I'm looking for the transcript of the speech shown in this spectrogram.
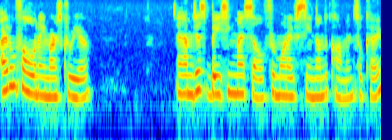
I don't follow Neymar's career, and I'm just basing myself from what I've seen on the comments, okay?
